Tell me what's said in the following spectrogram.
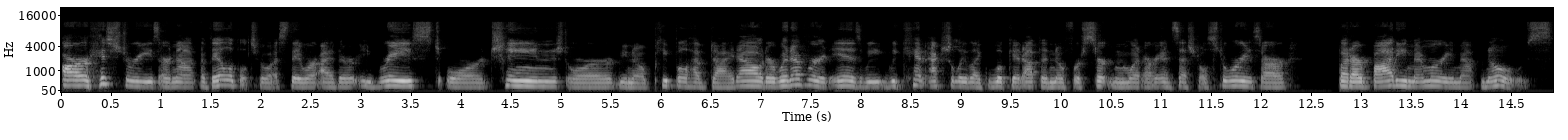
our histories are not available to us. They were either erased or changed or you know people have died out or whatever it is. We we can't actually like look it up and know for certain what our ancestral stories are but our body memory map knows.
